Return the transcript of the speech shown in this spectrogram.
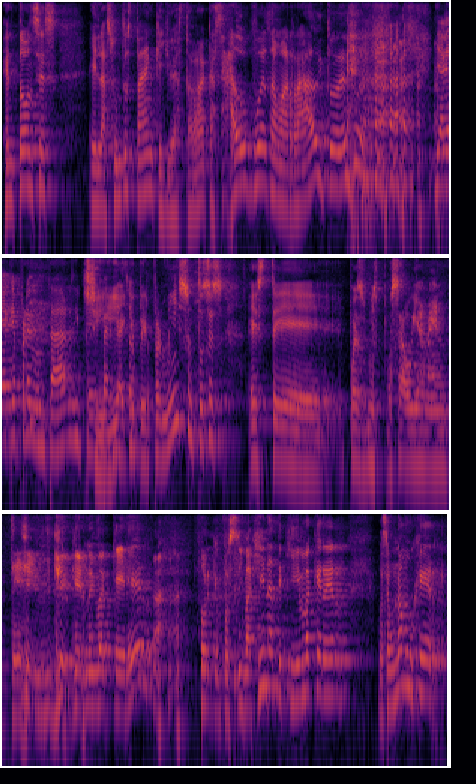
Entonces, el asunto está en que yo ya estaba casado, pues, amarrado y todo eso. y había que preguntar y pedir Sí, permiso. hay que pedir permiso. Entonces, este, pues mi esposa obviamente que, que, no iba a querer. Porque, pues, imagínate quién va a querer. O sea, una mujer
